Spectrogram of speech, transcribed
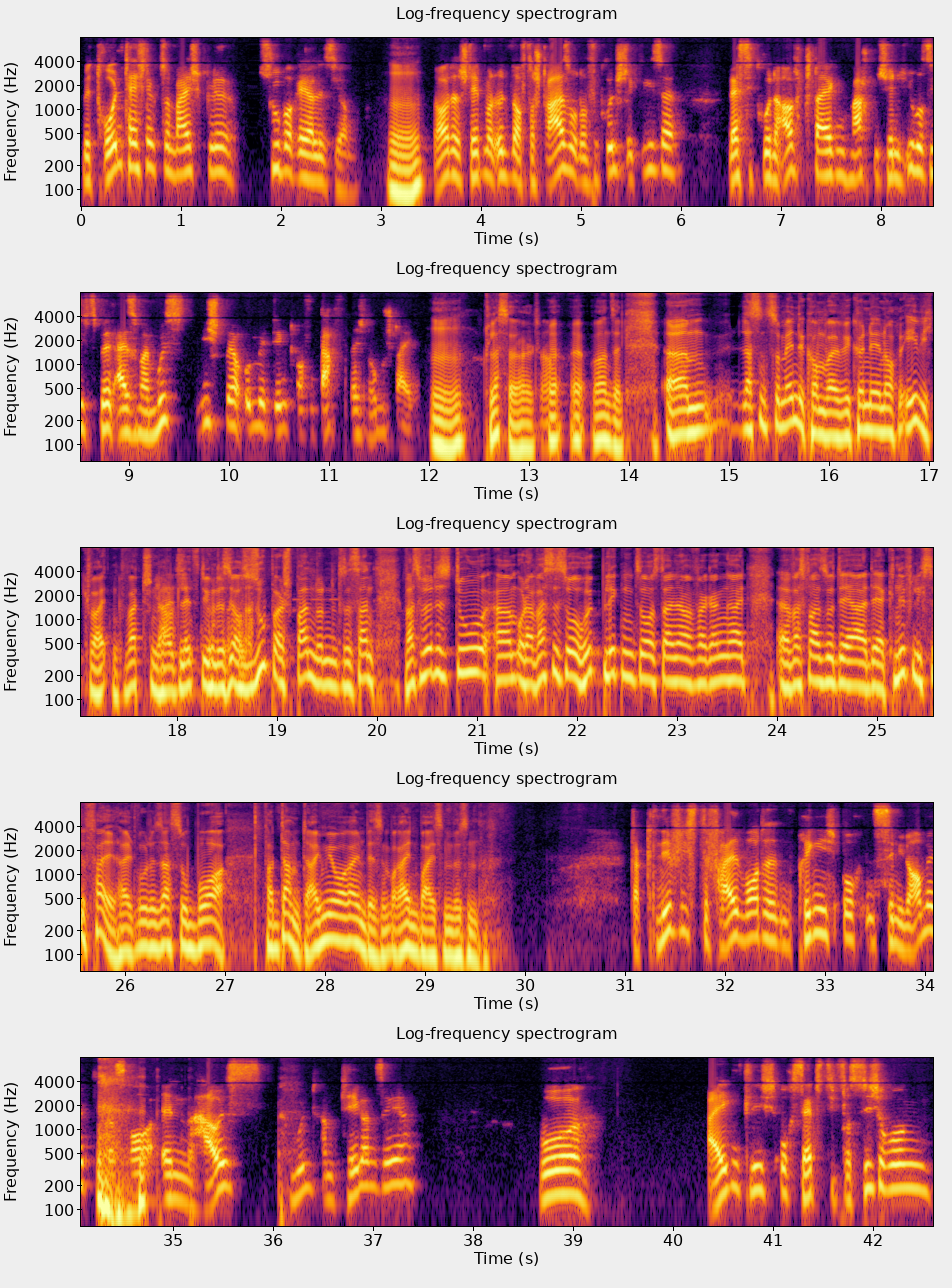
mit Drohntechnik zum Beispiel super realisieren. Mhm. Ja, da steht man unten auf der Straße oder auf dem Grundstück Wiese, lässt die Drohne aufsteigen, macht ein schönes Übersichtsbild. Also man muss nicht mehr unbedingt auf den Dachflächen umsteigen. Mhm, klasse halt. Ja. Ja, ja, Wahnsinn. Ähm, lass uns zum Ende kommen, weil wir können ja noch Ewigkeiten quatschen halt letztlich und das ist auch super spannend und interessant. Was würdest du ähm, oder was ist so rückblickend so aus deiner Vergangenheit, äh, was war so der, der kniffligste Fall halt, wo du sagst so, boah, verdammt, da habe ich mir aber reinbeißen müssen der kniffligste Fall war, den bringe ich auch ins Seminar mit. Das war ein Haus Mund am Tegernsee, wo eigentlich auch selbst die Versicherung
